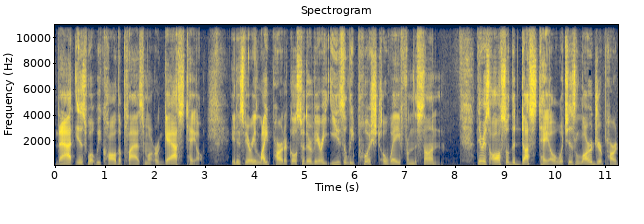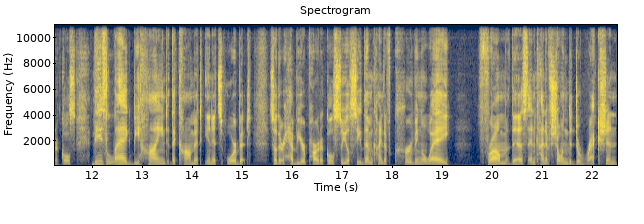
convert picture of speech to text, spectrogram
That is what we call the plasma or gas tail. It is very light particles, so they're very easily pushed away from the sun. There is also the dust tail, which is larger particles. These lag behind the comet in its orbit. So they're heavier particles. So you'll see them kind of curving away from this and kind of showing the direction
